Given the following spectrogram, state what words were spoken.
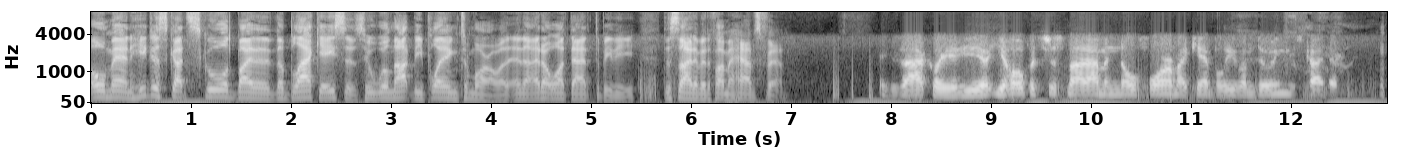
oh man, he just got schooled by the, the Black Aces who will not be playing tomorrow. And I don't want that to be the, the side of it if I'm a Habs fan. Exactly. You you hope it's just not. I'm in no form. I can't believe I'm doing this kind of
